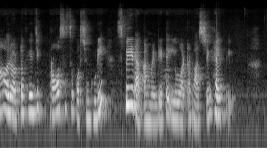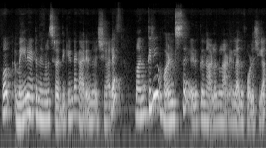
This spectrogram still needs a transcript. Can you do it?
ആ ഒരു ഓട്ടോഫേജിക് പ്രോസസ്സ് കുറച്ചും കൂടി സ്പീഡാക്കാൻ വേണ്ടിയിട്ട് ഈ വാട്ടർ ഫാസ്റ്റിംഗ് ഹെൽപ്പ് ചെയ്യും. അപ്പം മെയിനായിട്ട് നിങ്ങൾ ശ്രദ്ധിക്കേണ്ട കാര്യം എന്ന് വെച്ചാൽ മന്ത്ലി വൺസ് എടുക്കുന്ന ആളുകളാണെങ്കിൽ അത് ഫോളോ ചെയ്യുക.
